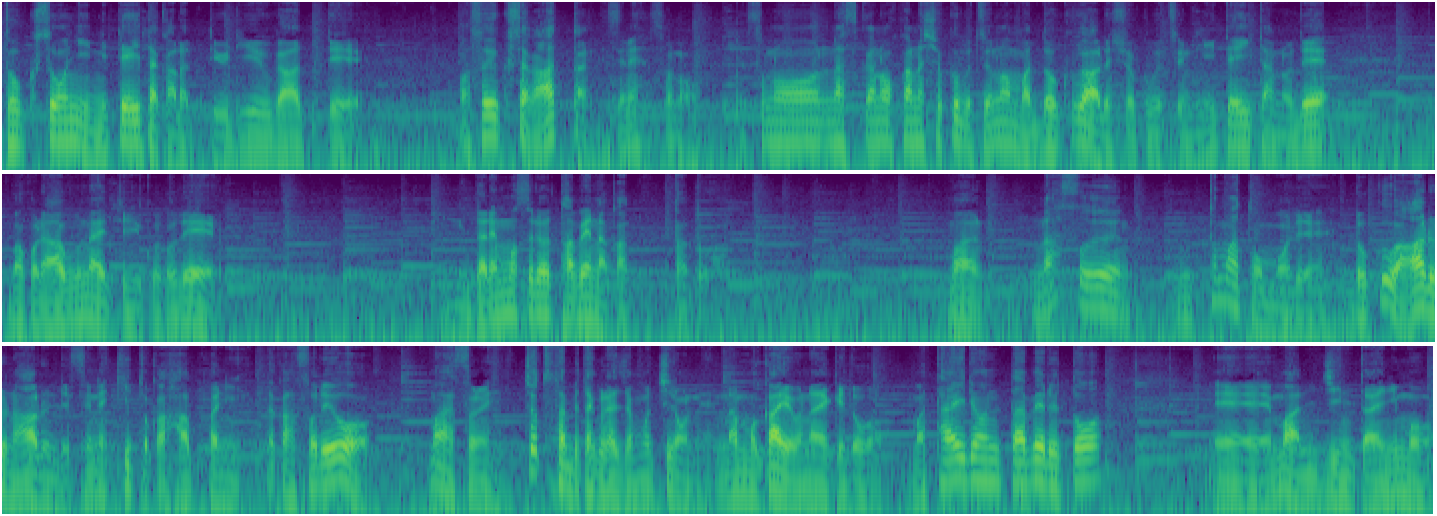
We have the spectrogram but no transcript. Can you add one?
毒草に似ていたからっていう理由があって、まあ、そういう草があったんですね。そのそのナス科の他の植物の、まあ、毒がある植物に似ていたので、まあ、これ危ないということで、うん、誰もそれを食べなかったと。まあナストマトもね毒はあるのあるんですよね。木とか葉っぱに。だからそれをまあそれちょっと食べたぐらいじゃもちろんね何も害はないけど、まあ、大量に食べるとえー、まあ、人体にも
